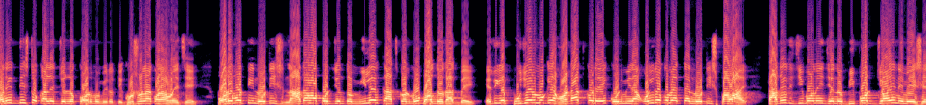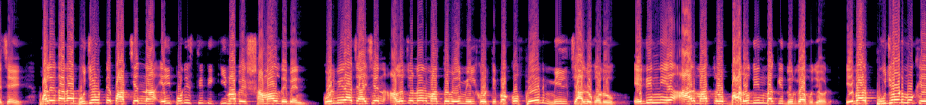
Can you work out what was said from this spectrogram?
অনির্দিষ্টকালের জন্য কর্মবিরতি ঘোষণা করা হয়েছে। পরবর্তী নোটিশ না দেওয়া পর্যন্ত মিলের কাজকর্ম বন্ধ থাকবে। এদিকে পুজোর মুখে হঠাৎ করে কর্মীরা ওই রকম একটা নোটিশ পাওয়ায় তাদের জীবনে যেন বিপর্যয় নেমে এসেছে। ফলে তারা বুঝে উঠতে পারছেন না এই পরিস্থিতি কীভাবে সামাল দেবেন। কর্মীরা চাইছেন আলোচনার মাধ্যমে মিল কর্তৃপক্ষ ফের মিল চালু করুক। এদিন নিয়ে আর মাত্র বারো দিন বাকি দুর্গাপুজোর। এবার পুজোর মুখে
